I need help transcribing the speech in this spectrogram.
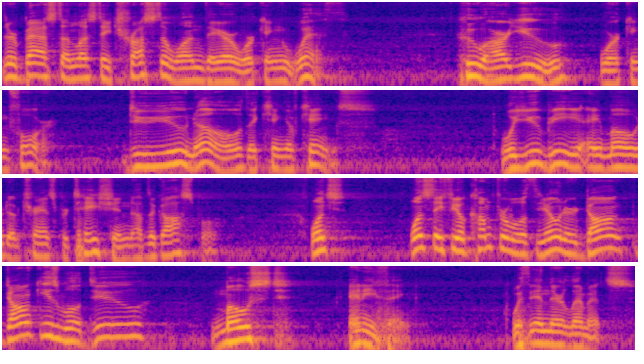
their best unless they trust the one they are working with. Who are you working for? Do you know the King of Kings? Will you be a mode of transportation of the gospel? Once, once they feel comfortable with the owner, don- donkeys will do most anything within their limits.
